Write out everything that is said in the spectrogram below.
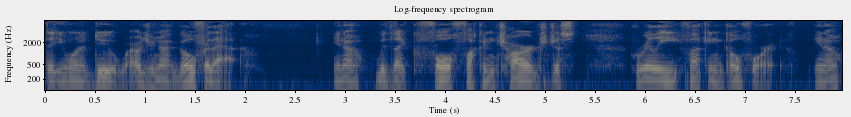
that you want to do? Why would you not go for that? You know, with like full fucking charge, just really fucking go for it, you know?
